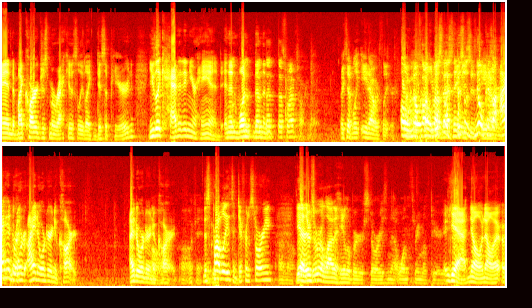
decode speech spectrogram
And my card just miraculously like disappeared. You like had it in your hand, and then one, That- then that- that- that's what I'm talking about. Except like eight hours later. Oh I'm- no, I'm no! about This that was thing, this it's was no because hours I had to Right. order I had to order a new card. I had to order a new Oh. card. Oh, okay. This Okay. probably is a different story. I don't know. Yeah, There- there's- there were a lot of Halo Burger stories in that one three month period. Yeah, no, no, uh, uh,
